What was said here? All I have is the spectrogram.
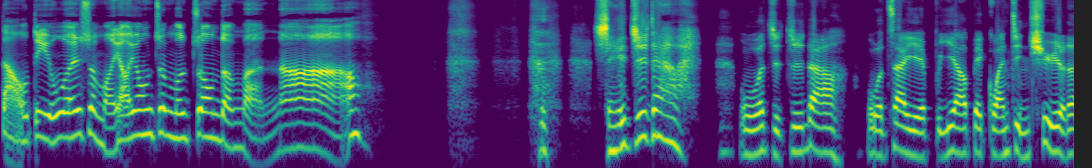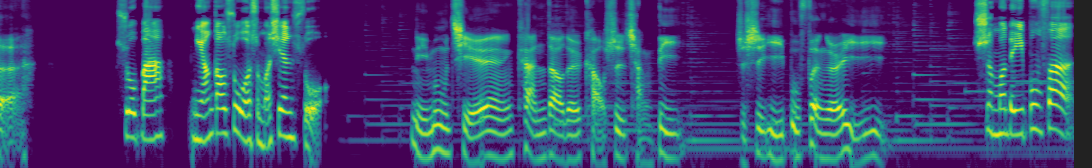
到底为什么要用这么重的门呢？哦，谁知道啊？我只知道，我再也不要被关进去了。”说吧，你要告诉我什么线索？你目前看到的考试场地只是一部分而已。什么的一部分？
